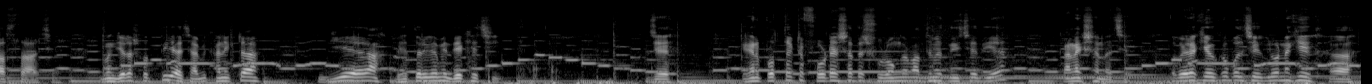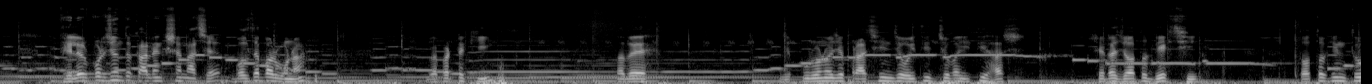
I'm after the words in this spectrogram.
রাস্তা আছে। এবং যেটা সত্যিই আছে, আমি খানিকটা গিয়ে ভেতরে গিয়ে আমি দেখেছি যে এখানে প্রত্যেকটা ফোর্টের সাথে সুরঙ্গের মাধ্যমে নিচে দিয়ে কানেকশান আছে। তবে এরা কেউ কেউ বলছে এগুলো নাকি ভেলোর পর্যন্ত কানেকশান আছে, বলতে পারব না। ব্যাপারটা কি? তবে যে পুরনো যে প্রাচীন যে ঐতিহ্য বা ইতিহাস সেটা যত দেখছি, তত কিন্তু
